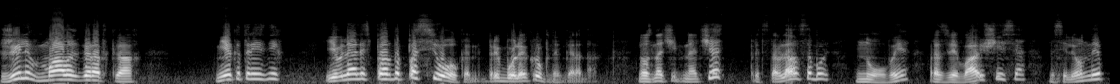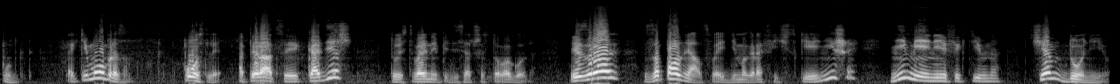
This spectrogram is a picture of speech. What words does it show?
жили в малых городках. Некоторые из них являлись, правда, поселками при более крупных городах, но значительная часть представляла собой новые, развивающиеся населенные пункты. Таким образом, после операции «Кадеш», то есть войны 56 -го года, Израиль заполнял свои демографические ниши не менее эффективно, чем до нее.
